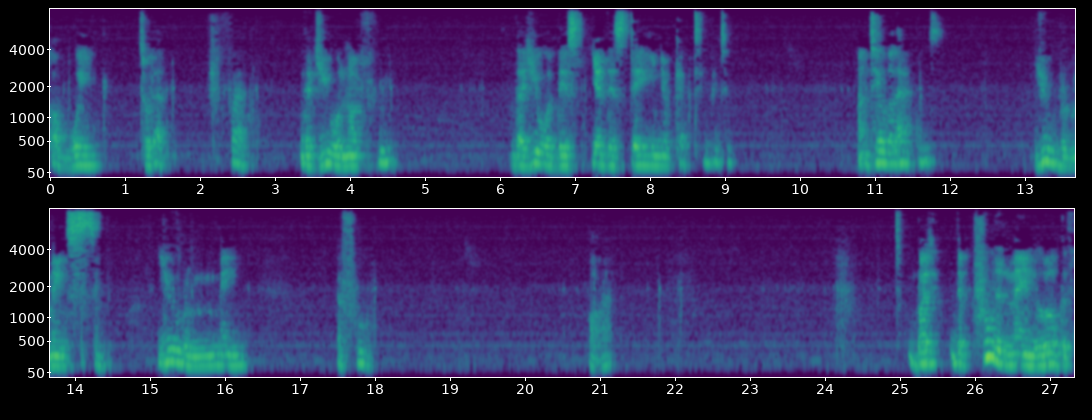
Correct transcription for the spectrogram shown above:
awake to that fact that you were not free, that you were this yet this day in your captivity. Until that happens, you remain simple. You remain a fool. All right? But the prudent man looketh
